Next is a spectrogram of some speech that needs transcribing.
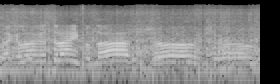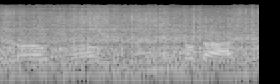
Lekker lange trein vandaag. Zo, zo, zo, zo. Tot daar.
